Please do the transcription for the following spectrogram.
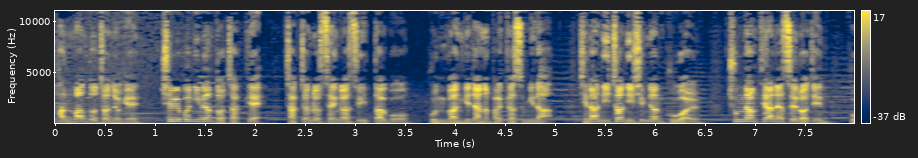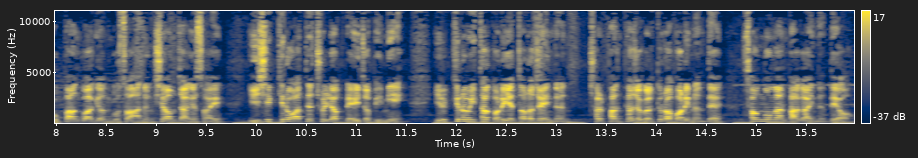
한반도 전역에 7분이면 도착해 작전을 수행할 수 있다고 군 관계자는 밝혔습니다. 지난 2020년 9월 충남 태안에서 이뤄진 국방과학연구소 안흥시험장에서의 20kW 출력 레이저 빔이 1km 거리에 떨어져 있는 철판 표적을 뚫어버리는데 성공한 바가 있는데요.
